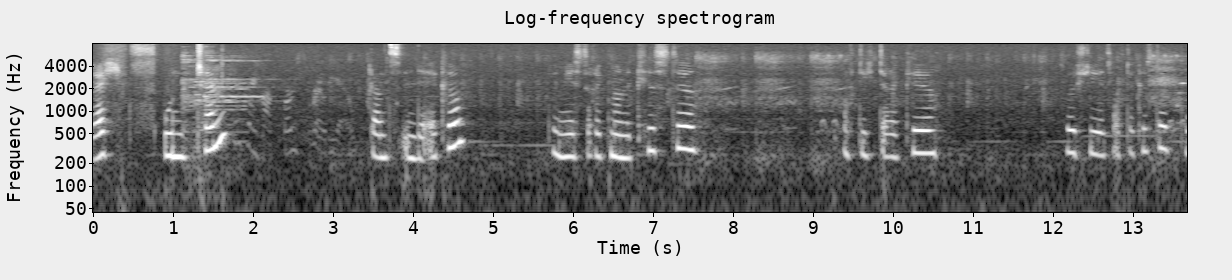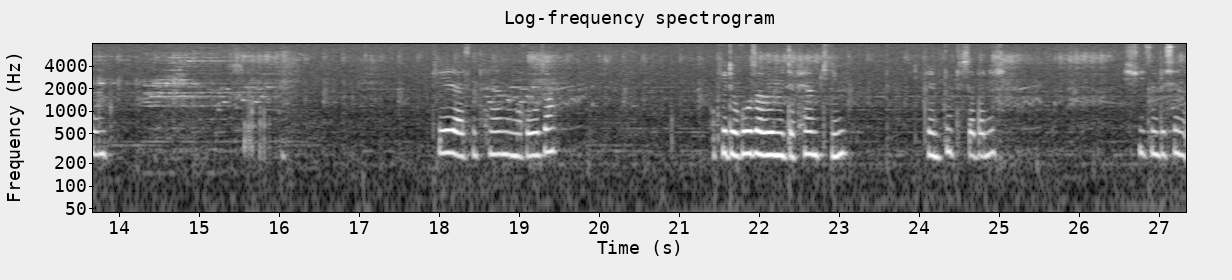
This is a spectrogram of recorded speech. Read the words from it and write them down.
rechts unten ganz in der Ecke. Bei mir ist direkt mal eine Kiste, auf die ich direkt gehe. So, ich stehe jetzt auf der Kiste. Boom. So. Okay, da ist eine Pam und eine Rosa. Okay, die Rosa will mit der Pam team. Die Pam tut es aber nicht. Ich schieße ein bisschen.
